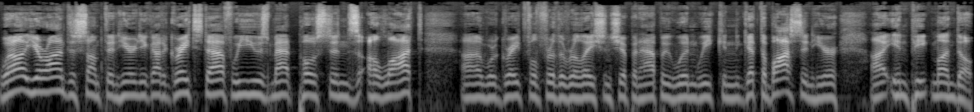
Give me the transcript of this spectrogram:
Well, you're on to something here. and You got a great staff. We use Matt Postins a lot. Uh, we're grateful for the relationship and happy when we can get the boss in here uh, in Pete Mundo.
